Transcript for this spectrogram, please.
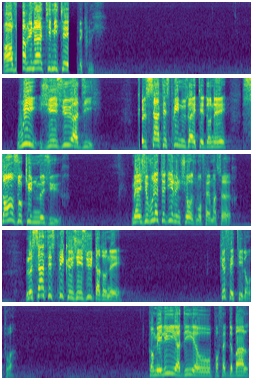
à avoir une intimité avec lui. Oui, Jésus a dit que le Saint-Esprit nous a été donné sans aucune mesure. Mais je voulais te dire une chose, mon frère, ma soeur. Le Saint-Esprit que Jésus t'a donné, que fait-il en toi? Comme Élie a dit au prophète de Baal,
